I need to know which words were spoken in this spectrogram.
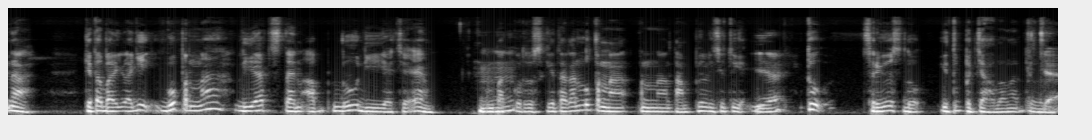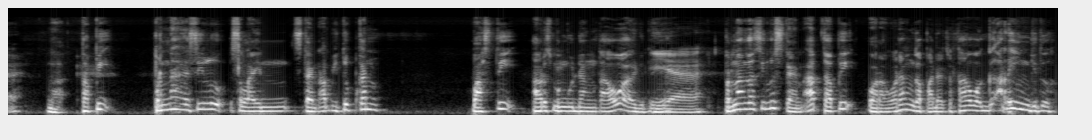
nah kita balik lagi gue pernah lihat stand up lu di ECM tempat kursus kita kan lu pernah pernah tampil di situ ya Iya. itu serius dok itu pecah banget tuh. Pecah. nah tapi pernah gak sih lu selain stand up itu kan pasti harus mengundang tawa gitu ya Iya. pernah gak sih lu stand up tapi orang-orang nggak pada ketawa garing gitu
